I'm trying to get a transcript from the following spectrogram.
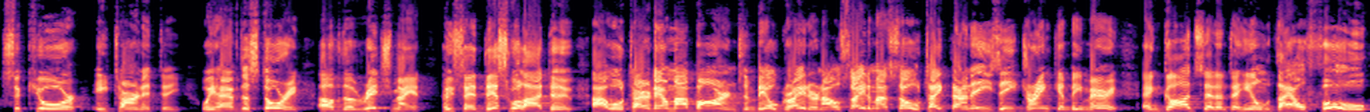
secure eternity. We have the story of the rich man who said, This will I do. I will tear down my barns and build greater, and I will say to my soul, Take thine ease, eat, drink, and be merry. And God said unto him, Thou fool,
